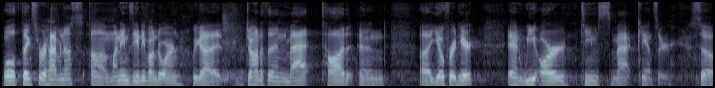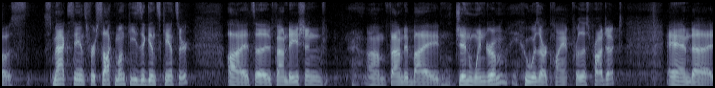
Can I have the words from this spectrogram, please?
Well, thanks for having us. Um, my name is Andy Von Dorn. We got Jonathan, Matt, Todd, and uh, Yofred here, and we are Team SMAC Cancer. So SMAC stands for Sock Monkeys Against Cancer. Uh, it's a foundation um, founded by Jen Windrum, who was our client for this project, and uh,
